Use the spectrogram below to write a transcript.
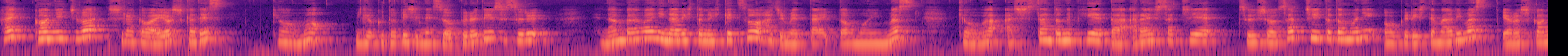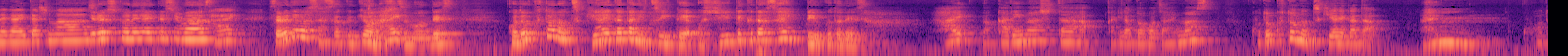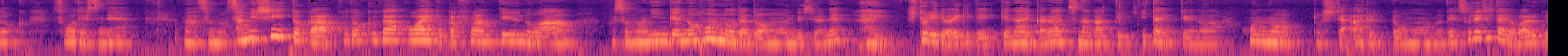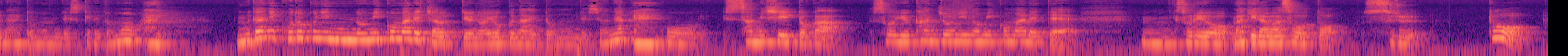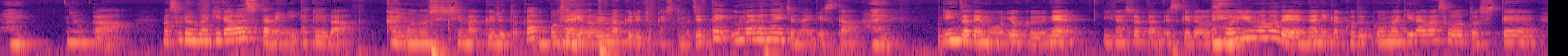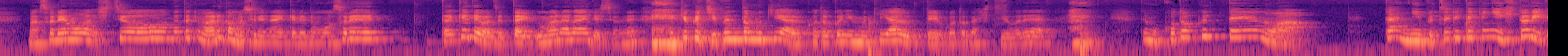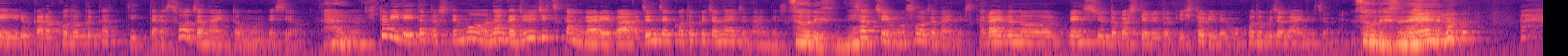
はい、こんにちは、白川よしかです。今日も魅力とビジネスをプロデュースするナンバーワンになる人の秘訣を始めたいと思います。今日はアシスタントナビゲーター新井幸恵、通称サッチーとともにお送りしてまいります。よろしくお願いいたします。よろしくお願いいたします。はい。それでは早速今日の質問です。孤独との付き合い方について教えてくださいっていうことです。はい、わかりました。ありがとうございます。孤独との付き合い方。はい。うん、孤独そうですねまあその寂しいとか孤独が怖いとか不安っていうのはその人間の本能だとは思うんですよねはい。一人では生きていけないからつながっていたいっていうのは本能としてあると思うのでそれ自体は悪くないと思うんですけれどもはい。無駄に孤独に飲み込まれちゃうっていうのは良くないと思うんですよねええこう寂しいとかそういう感情に飲み込まれて、うん、それを紛らわそうとするとはい。なんか、まあ、それを紛らわすために例えば買い物しまくるとかお酒飲みまくるとかしても絶対埋まらないじゃないですかはい。銀座でもよくねいらっしゃったんですけど、ええそういうもので何か孤独を紛らわそうとして、まあ、それも必要な時もあるかもしれないけれどもそれだけでは絶対埋まらないですよね、ええ結局自分と向き合う孤独に向き合うっていうことが必要ではい。でも孤独っていうのは単に物理的に一人でいるから孤独かって言ったらそうじゃないと思うんですよ、はい。うん一人でいたとしてもなんか充実感があれば全然孤独じゃないじゃないですかそうですね。サッチンもそうじゃないですかライブの練習とかしてる時一人でも孤独じゃないですよねそうですね。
